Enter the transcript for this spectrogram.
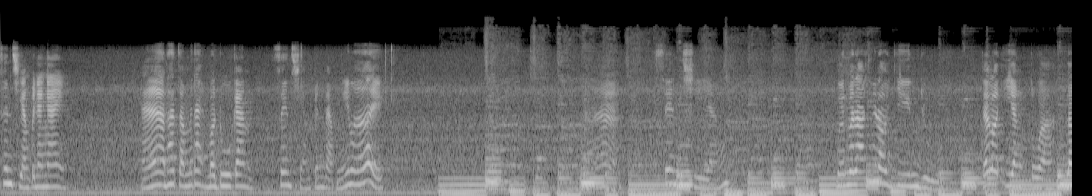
เส้นเฉียงเป็นยังไงอ่าถ้าจำไม่ได้มาดูกันเส้นเฉียงเป็นแบบนี้เลยอ่าเส้นเฉียง เหมือนเวลาที่เรายืนอยู่ แล้วเราเอียงตัว เรา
